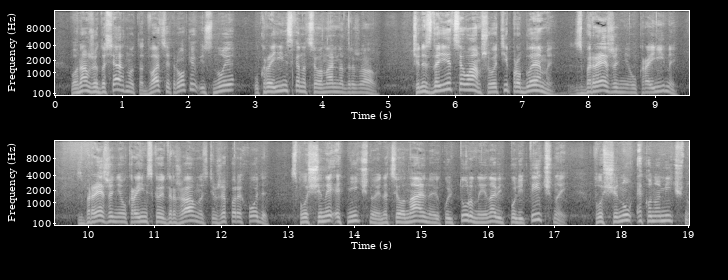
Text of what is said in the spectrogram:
вона вже досягнута. 20 років існує українська національна держава. Чи не здається вам, що ті проблеми збереження України, збереження української державності вже переходять з площини етнічної, національної, культурної навіть політичної в площину економічну?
